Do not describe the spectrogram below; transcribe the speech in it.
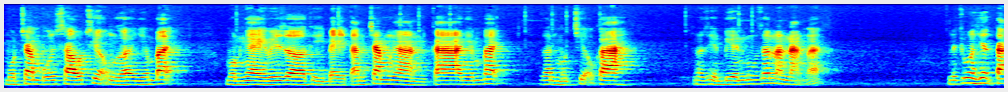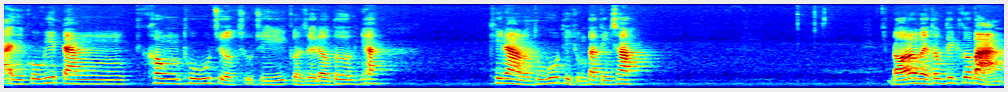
146 triệu người nhiễm bệnh một ngày bây giờ thì 7 800 ngàn ca nhiễm bệnh, gần 1 triệu ca. Nó diễn biến cũng rất là nặng đấy. Nói chung là hiện tại thì Covid đang không thu hút được sự chú ý của giới đầu tư nhé khi nào nó thu hút thì chúng ta tính sau. Đó là về thông tin cơ bản.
